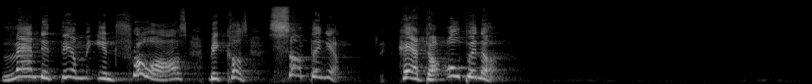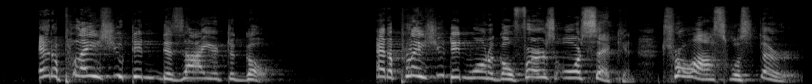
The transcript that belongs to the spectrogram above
landed them in Troas because something else had to open up. At a place you didn't desire to go at a place you didn't want to go first or second. Troas was third.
